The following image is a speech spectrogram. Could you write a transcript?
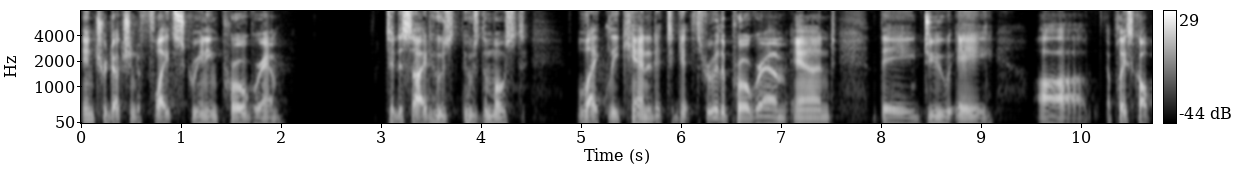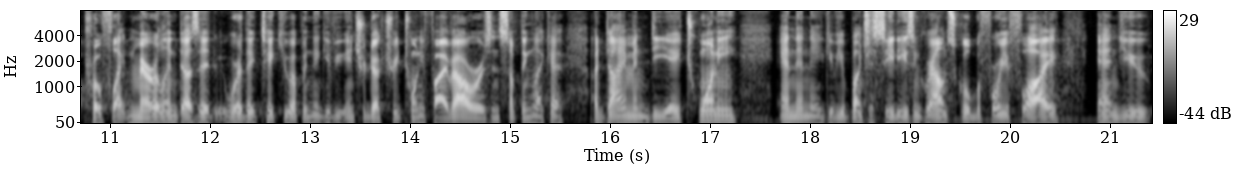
introduction to flight screening program to decide who's who's the most likely candidate to get through the program, and they do a uh, a place called ProFlight in Maryland does it, where they take you up and they give you introductory 25 hours and something like a, a Diamond DA20, and then they give you a bunch of CDs in ground school before you fly, and you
